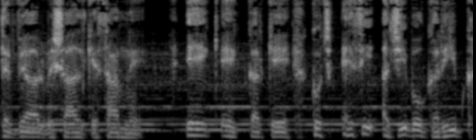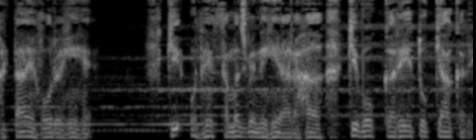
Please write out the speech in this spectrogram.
दिव्या और विशाल के सामने एक एक करके कुछ ऐसी अजीबो गरीब घटनाएँ हो रही हैं कि उन्हें समझ में नहीं आ रहा कि वो करे तो क्या करे।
